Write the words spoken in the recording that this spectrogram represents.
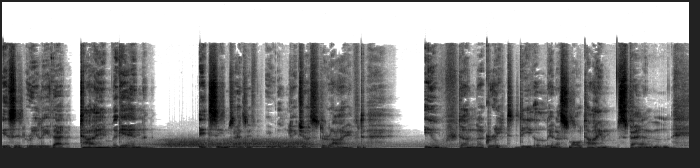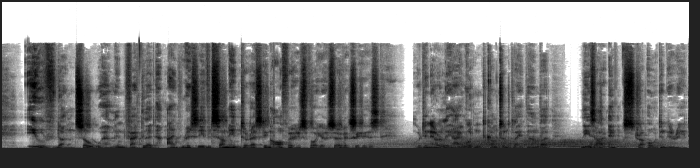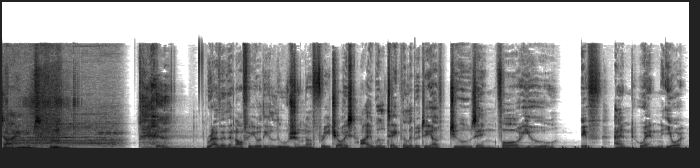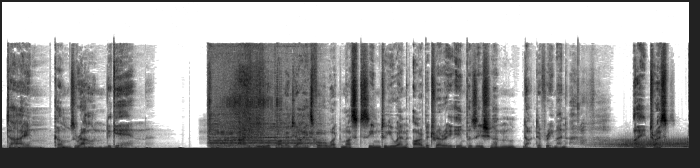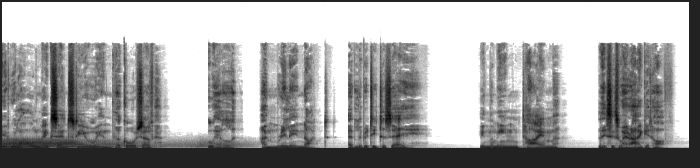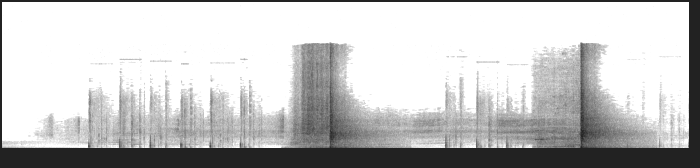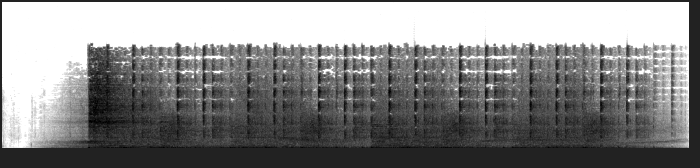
Is it really that time again? It seems as if you only just arrived. You've done a great deal in a small time span. You've done so well, in fact, that I've received some interesting offers for your services. Ordinarily, I wouldn't contemplate them, but these are extraordinary times. Hmm? Rather than offer you the illusion of free choice, I will take the liberty of choosing for you. If and when your time comes round again. I do apologize for what must seem to you an arbitrary imposition, Dr. Freeman. I trust it will all make sense to you in the course of. Well, I'm really not at liberty to say. In the meantime, this is where I get off.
